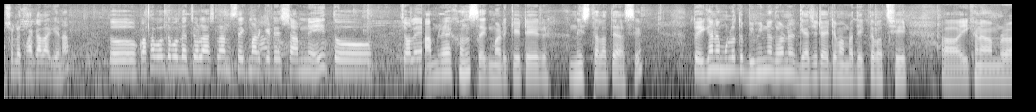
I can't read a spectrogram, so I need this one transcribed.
আসলে থাকা লাগে না। তো কথা বলতে বলতে চলে আসলাম সেগ মার্কেটের সামনেই। তো চলে। আমরা এখন সেগ মার্কেটের নিচতলাতে আছি। তো এখানে মূলত বিভিন্ন ধরনের গ্যাজেট আইটেম আমরা দেখতে পাচ্ছি। এখানে আমরা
